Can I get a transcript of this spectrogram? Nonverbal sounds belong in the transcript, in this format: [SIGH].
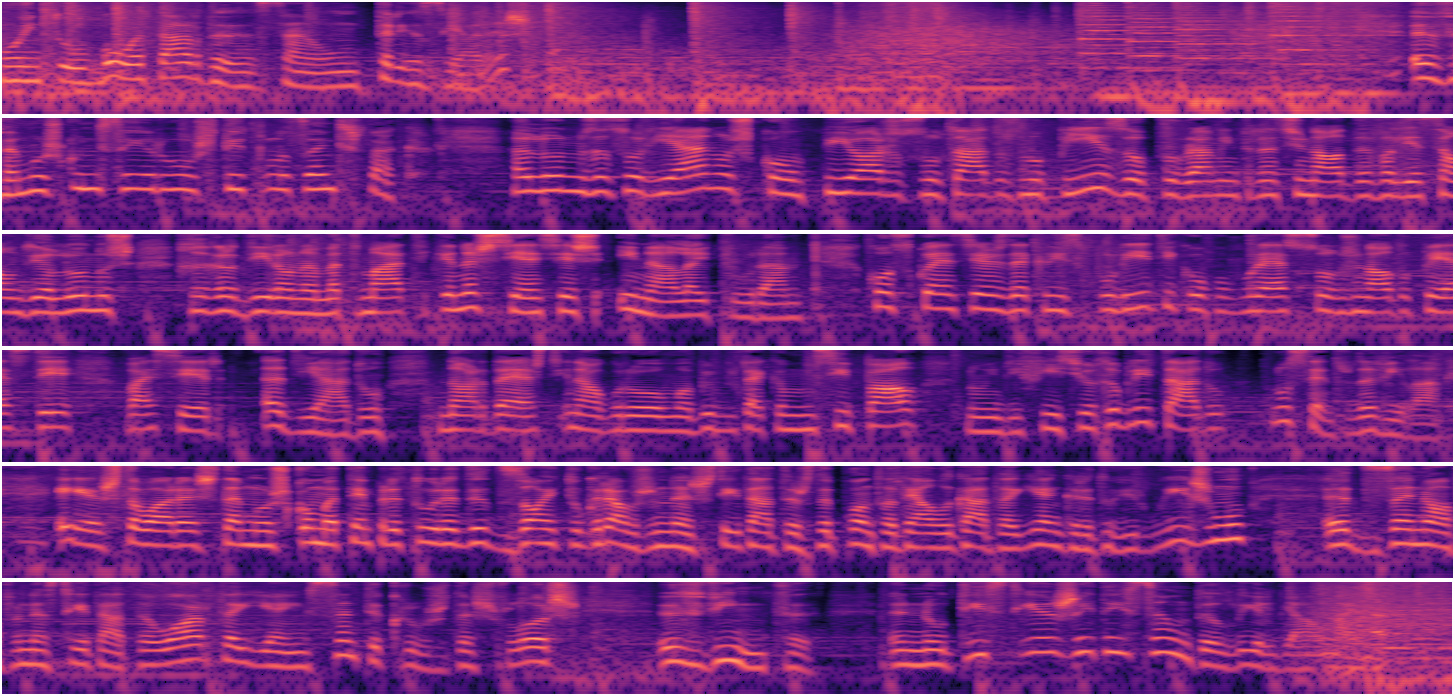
Muito boa tarde, são 13 horas. Vamos conhecer os títulos em destaque. Alunos açorianos com piores resultados no PISA, o Programa Internacional de Avaliação de Alunos, regrediram na matemática, nas ciências e na leitura. Consequências da crise política, o Congresso Regional do PSD vai ser adiado. Nordeste inaugurou uma biblioteca municipal num edifício reabilitado no centro da vila. Esta hora estamos com uma temperatura de 18 graus nas cidades de Ponta Delgada e Angra do Heroísmo, 19 na cidade da Horta e em Santa Cruz das Flores, 20. Notícias, edição de Lília Almeida.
